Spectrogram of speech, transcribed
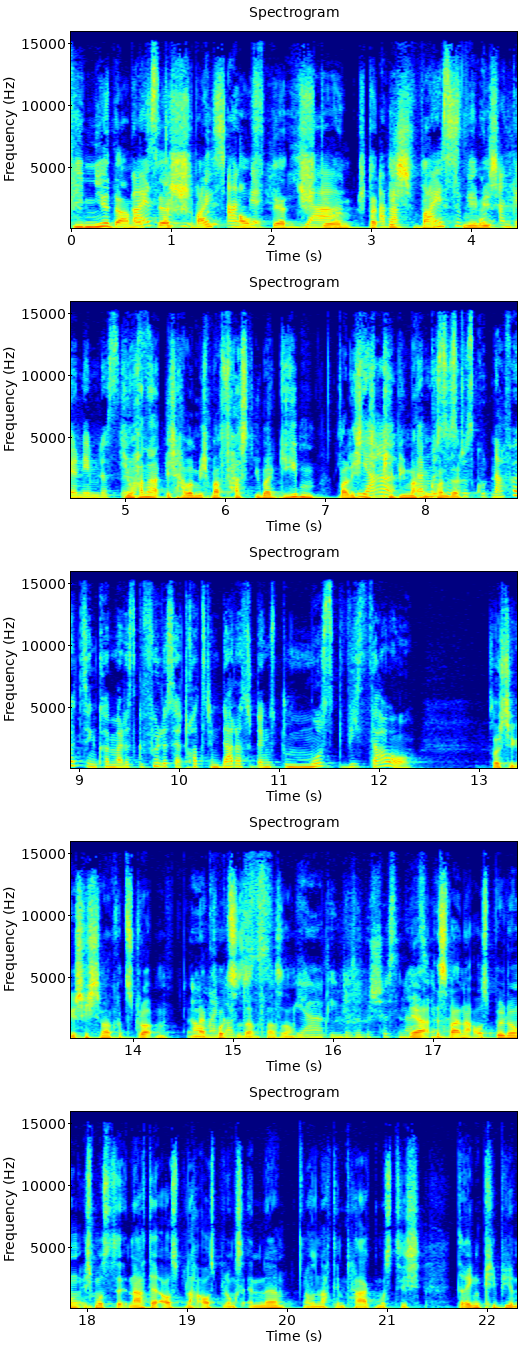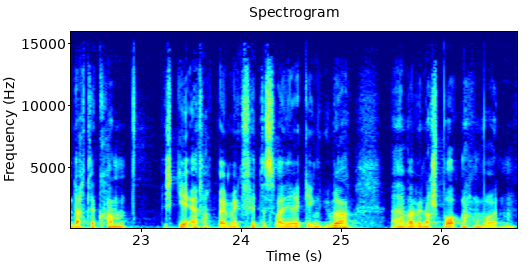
wie mir damals, Weißt der du, Schweiß auf der Ja, Stirn stand. aber ich weiß weißt du, wie nämlich, unangenehm das ist? Johanna, ich habe mich mal fast übergeben, weil ich ja, nicht Pipi dann machen müsstest konnte. du es gut nachvollziehen können, weil das Gefühl ist ja trotzdem da, dass du denkst, du musst wie Sau. Soll ich die Geschichte mal kurz droppen? In Oh der mein Kurzzusammenfassung. Gott, Ja, ging dir so beschissen. Ja, es war eine Ausbildung. Ich musste nach der Aus nach Ausbildungsende, also nach dem Tag, musste ich dringend Pipi und dachte, komm, ich gehe einfach bei McFit, das war direkt gegenüber, äh, weil wir noch Sport machen wollten.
